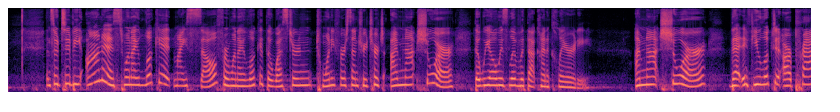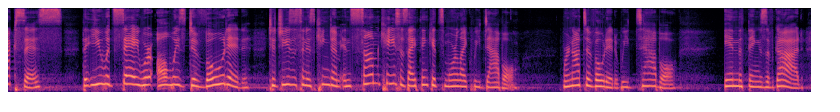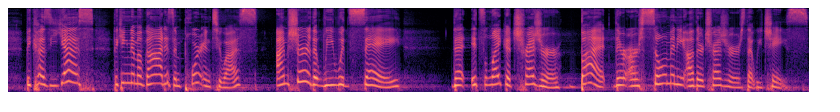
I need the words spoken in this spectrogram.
And so, to be honest, when I look at myself or when I look at the Western 21st century church, I'm not sure that we always live with that kind of clarity. I'm not sure that if you looked at our praxis, that you would say we're always devoted to Jesus and his kingdom. In some cases, I think it's more like we dabble. We're not devoted, we dabble in the things of God. Because, yes, the kingdom of God is important to us. I'm sure that we would say, that it's like a treasure, but there are so many other treasures that we chase.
